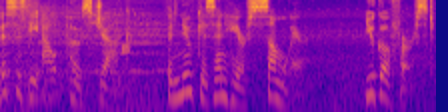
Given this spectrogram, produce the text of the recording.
This is the outpost, Jack. The nuke is in here somewhere. You go first.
